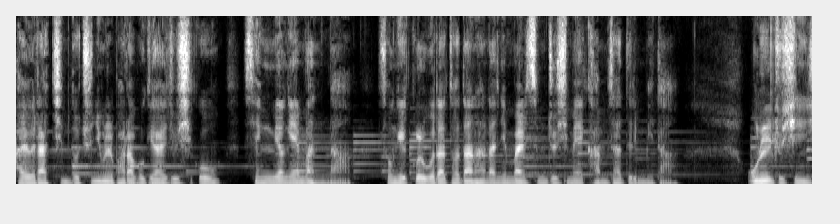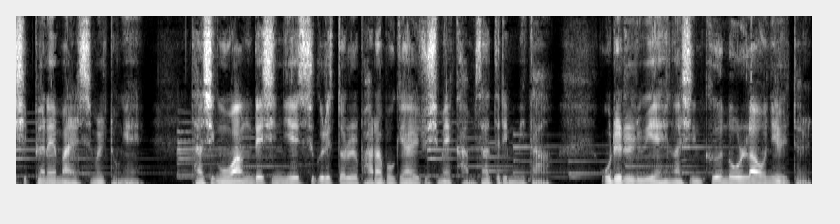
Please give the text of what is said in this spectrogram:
화요일 아침도 주님을 바라보게 해주시고 생명의 만나 송이꿀보다 더단 하나님 말씀 주심에 감사드립니다. 오늘 주신 시편의 말씀을 통해 다시금 왕 대신 예수 그리스도를 바라보게 하여 주심에 감사드립니다. 우리를 위해 행하신 그 놀라운 일들,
